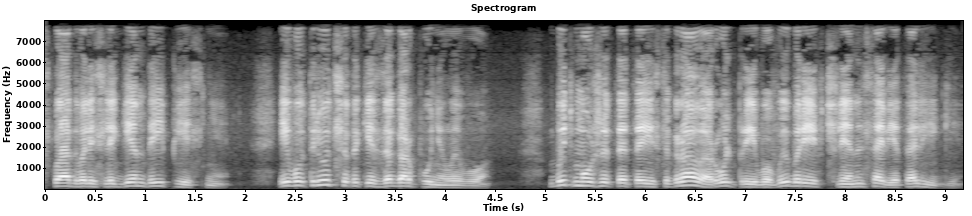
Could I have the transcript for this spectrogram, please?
складывались легенды и песни, и вот все-таки загарпунил его. Быть может, это и сыграло роль при его выборе в члены Совета Лиги.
